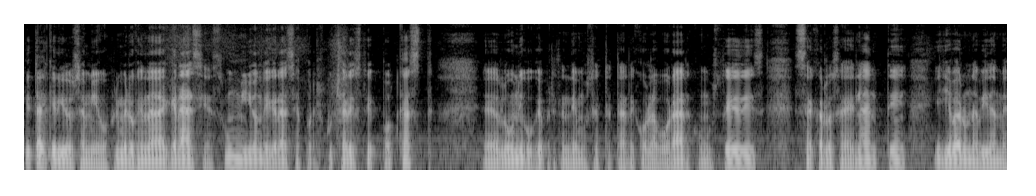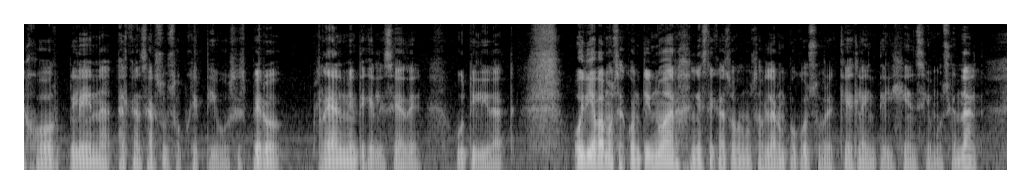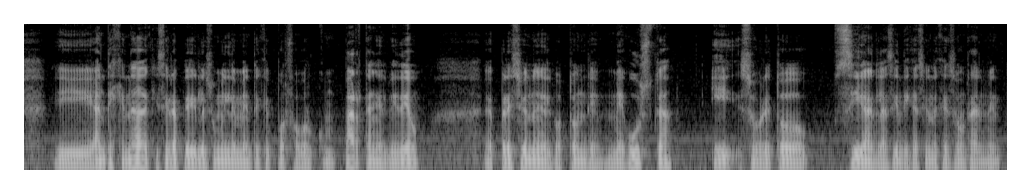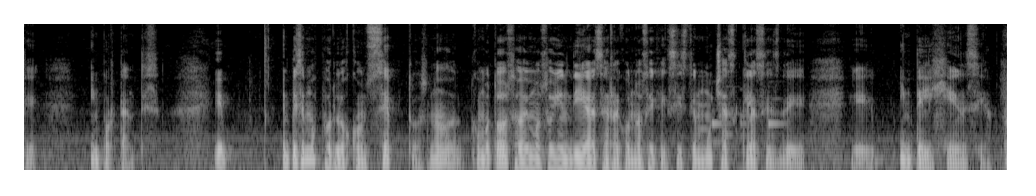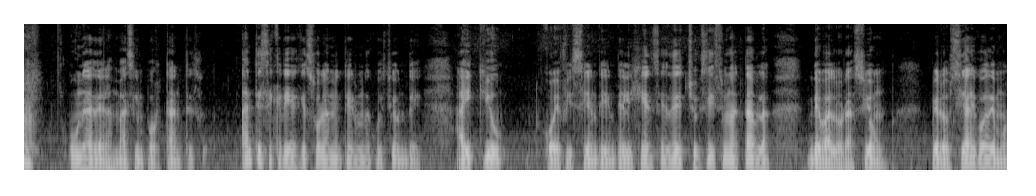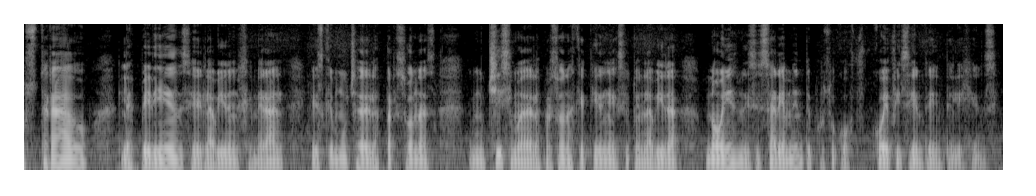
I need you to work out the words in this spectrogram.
¿Qué tal queridos amigos? Primero que nada, gracias, un millón de gracias por escuchar este podcast. Eh, lo único que pretendemos es tratar de colaborar con ustedes, sacarlos adelante y llevar una vida mejor, plena, alcanzar sus objetivos. Espero realmente que les sea de utilidad. Hoy día vamos a continuar, en este caso vamos a hablar un poco sobre qué es la inteligencia emocional. Y antes que nada quisiera pedirles humildemente que por favor compartan el video, eh, presionen el botón de me gusta y sobre todo sigan las indicaciones que son realmente importantes. Eh, empecemos por los conceptos, ¿no? Como todos sabemos, hoy en día se reconoce que existen muchas clases de eh, inteligencia. Una de las más importantes antes se creía que solamente era una cuestión de IQ, coeficiente de inteligencia. De hecho, existe una tabla de valoración. Pero si algo ha demostrado la experiencia y la vida en general es que muchas de las personas, muchísimas de las personas que tienen éxito en la vida no es necesariamente por su coeficiente de inteligencia.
